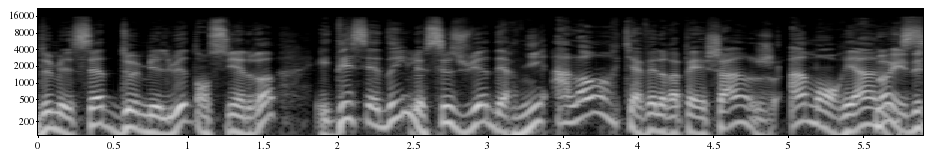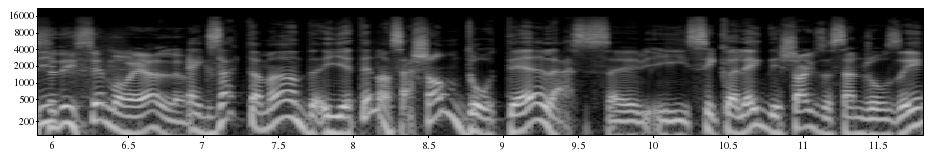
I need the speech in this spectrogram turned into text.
2007-2008, on se souviendra, est décédé le 6 juillet dernier alors qu'il y avait le repêchage à Montréal. Non, il est décédé ici à Montréal. Exactement. Il était dans sa chambre d'hôtel et ses collègues des Sharks de San Jose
